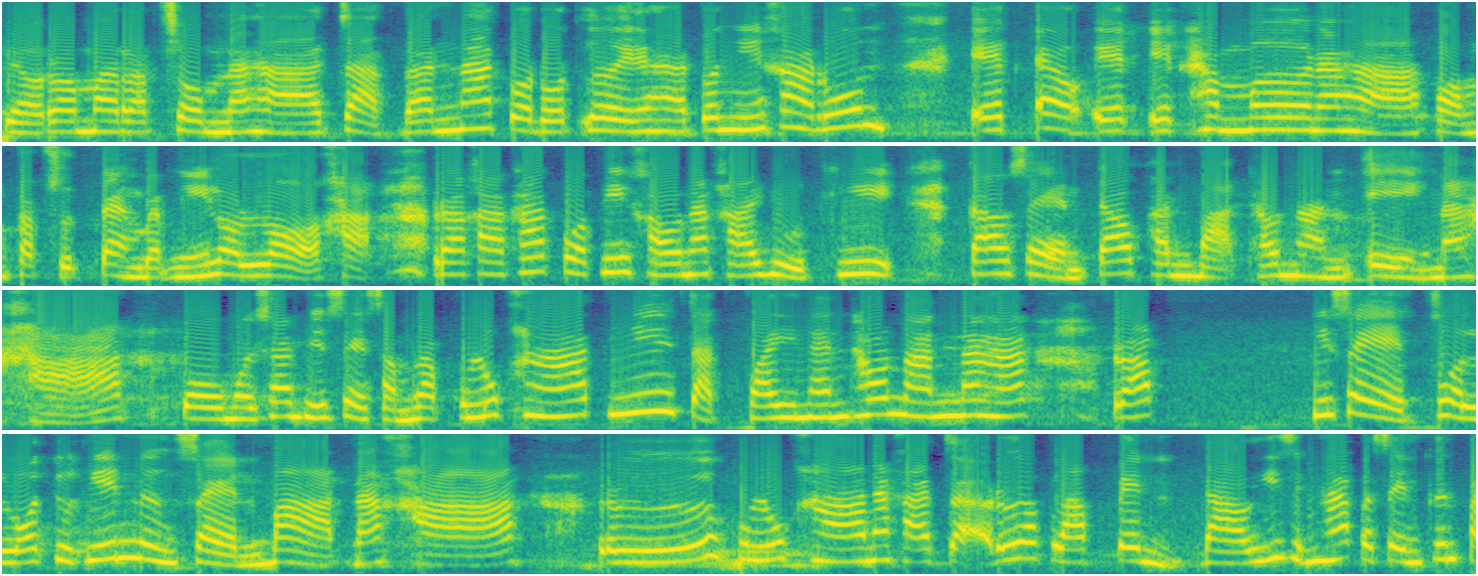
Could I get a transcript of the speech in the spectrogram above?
เดี๋ยวเรามารับชมนะคะ จากด้านหน้าตัวรถเลยนะคะ ตัวนี้ค่ะรุ่น XLS X Hammer นะคะพร้อมกับชุดแต่งแบบนี้หล่อๆค่ะ ราคาค่าตัวพี่เขานะคะอยู่ที่ 99,000 บาทเท่านั้นเองนะคะ โปรโมชั่นพิเศษสำหรับคุณลูกค้าที่จัดไฟแนนซ์เท่านั้นนะคะ รับ พิเศษส่วนลดอยู่ที่1 0 0 0 0แสนบาทนะคะ หรือคุณลูกค้านะคะจะเลือกรับเป็นดาว 25%ขึ้นไป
